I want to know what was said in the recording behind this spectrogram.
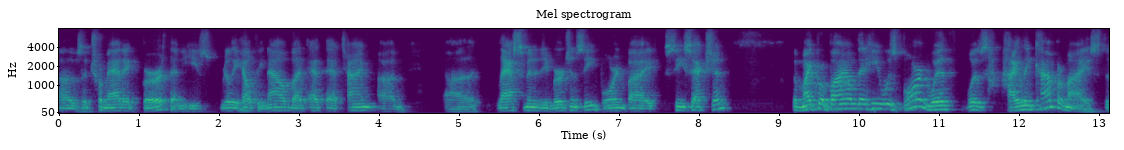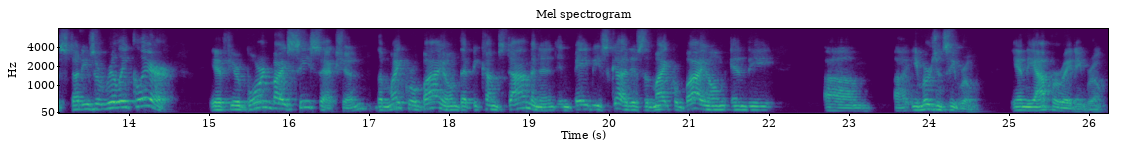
uh, it was a traumatic birth and he's really healthy now, but at that time, um, uh, last minute emergency, born by C section. The microbiome that he was born with was highly compromised. The studies are really clear. If you're born by C section, the microbiome that becomes dominant in baby's gut is the microbiome in the um, uh, emergency room, in the operating room.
